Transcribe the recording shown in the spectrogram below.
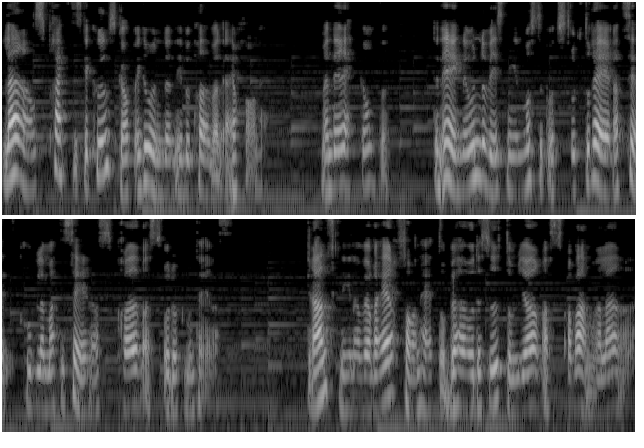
Lärarens praktiska kunskap är grunden i beprövad erfarenhet. Men det räcker inte. Den egna undervisningen måste på ett strukturerat sätt problematiseras, prövas och dokumenteras. Granskningen av våra erfarenheter behöver dessutom göras av andra lärare.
